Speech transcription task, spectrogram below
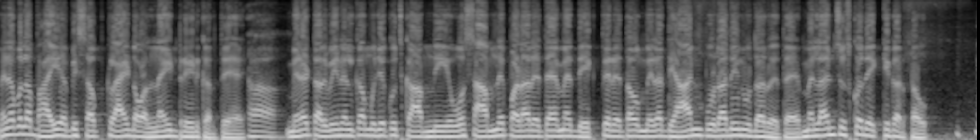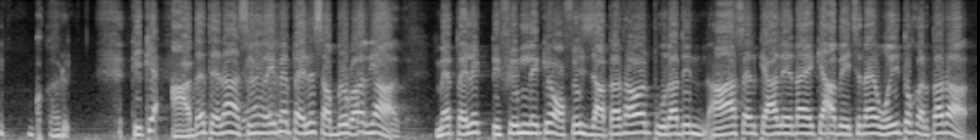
मैंने बोला भाई अभी सब क्लाइंट ऑनलाइन ट्रेड करते हैं। हाँ। मेरा टर्मिनल का मुझे कुछ काम नहीं है। वो सामने पड़ा रहता है मैं देखते रहता हूँ। मेरा ध्यान पूरा दिन उधर रहता है। मैं लंच उसको देख के करता हूँ। क्योंकि आदत है ना आसिफ भाई मैं पहले सब पुरानी था। मैं पहले टिफ़िन लेके ऑफ़िस जाता था और पूरा दिन हाँ सर क्या लेना है क्या बेचना है? वही तो करता था।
